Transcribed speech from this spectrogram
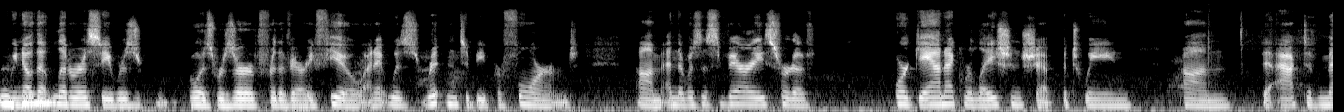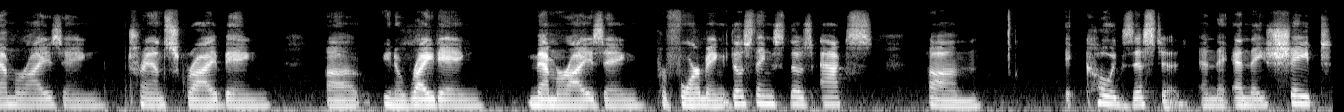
Mm-hmm. We know that mm-hmm. literacy was, was reserved for the very few, and it was written to be performed. Um, and there was this very sort of organic relationship between um, the act of memorizing, transcribing, uh, you know, writing, memorizing, performing. Those things, those acts, um, coexisted, and they and they shaped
